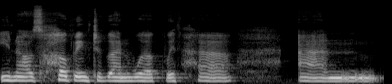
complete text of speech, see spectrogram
You know, I was hoping to go and work with her, and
